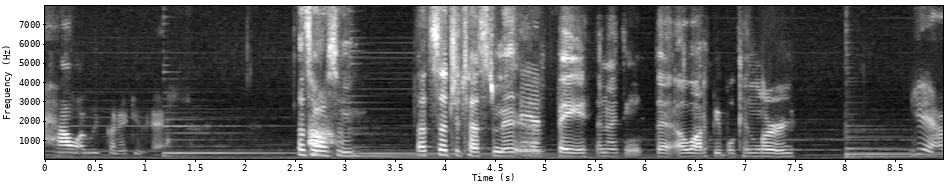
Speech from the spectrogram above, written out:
how I was going to do this. That's Um, awesome. That's such a testament of faith, and I think that a lot of people can learn. Yeah,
